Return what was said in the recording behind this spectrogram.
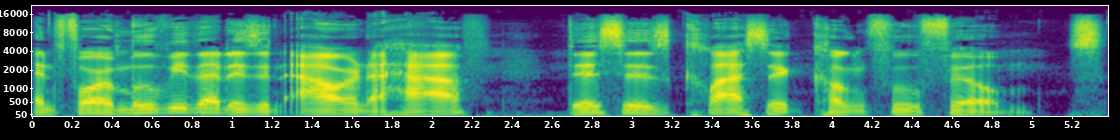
And for a movie that is an hour and a half, this is classic kung fu films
